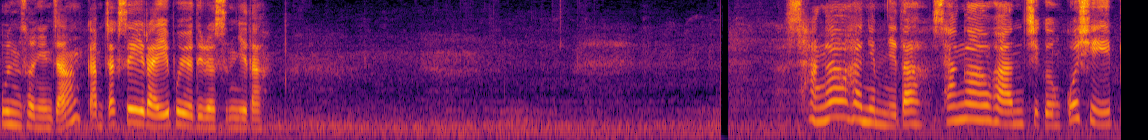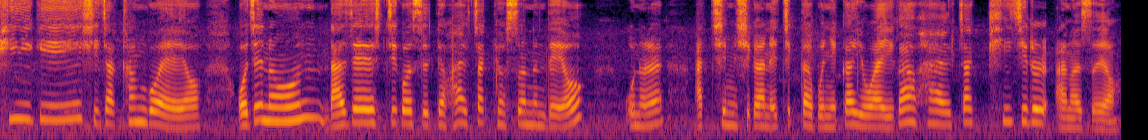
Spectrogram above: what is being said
운선인장 깜짝 세일 아이 보여드렸습니다. 상하환입니다. 상하환 지금 꽃이 피기 시작한 거예요. 어제는 낮에 찍었을 때 활짝 폈었는데요. 오늘 아침 시간에 찍다 보니까 이 아이가 활짝 피지를 않았어요.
